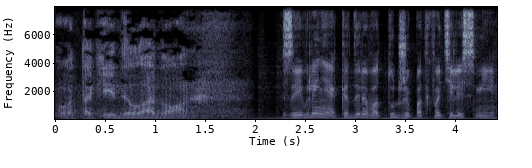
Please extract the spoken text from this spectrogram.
Вот такие дела, да он. Заявление Кадырова тут же подхватили СМИ.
